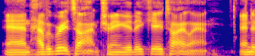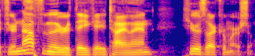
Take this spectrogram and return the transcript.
and have a great time training at AKA Thailand. And if you're not familiar with AKA Thailand, here's our commercial.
